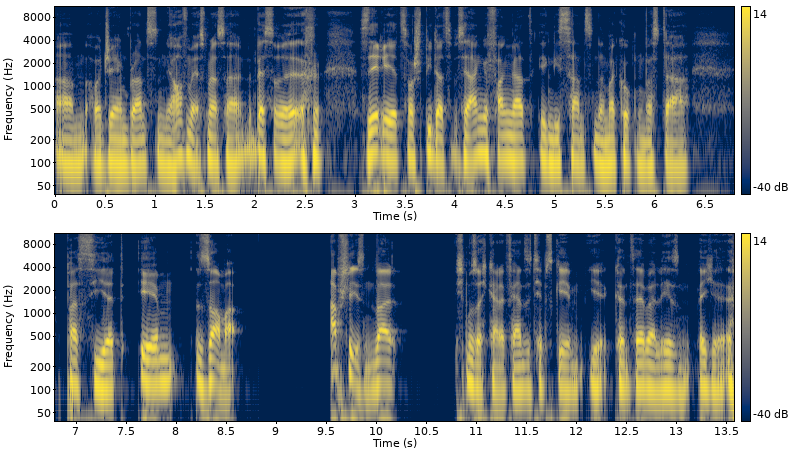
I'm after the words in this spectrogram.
Ähm, aber Jalen Brunson, ja, hoffen wir erstmal, dass er eine bessere Serie jetzt spielt, als er bisher angefangen hat gegen die Suns und dann mal gucken, was da passiert im Sommer abschließen, weil ich muss euch keine Fernsehtipps geben. Ihr könnt selber lesen, welche,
